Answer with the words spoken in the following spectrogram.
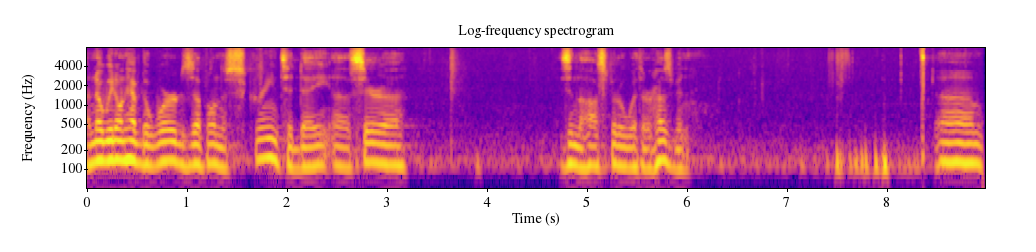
I know we don't have the words up on the screen today. Uh, Sarah is in the hospital with her husband. Um,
